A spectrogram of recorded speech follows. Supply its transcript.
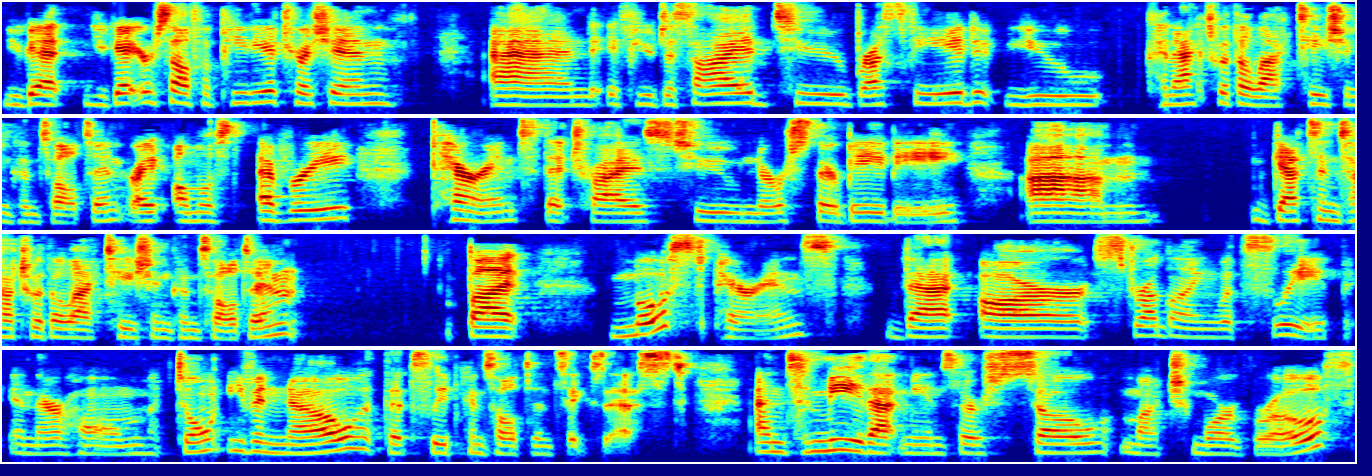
you get you get yourself a pediatrician, and if you decide to breastfeed, you connect with a lactation consultant, right? Almost every parent that tries to nurse their baby um, gets in touch with a lactation consultant. But most parents that are struggling with sleep in their home don't even know that sleep consultants exist. And to me, that means there's so much more growth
